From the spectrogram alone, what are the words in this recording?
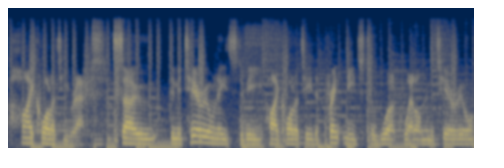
high quality wraps. So the material needs to be high quality, the print needs to work well on the material,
